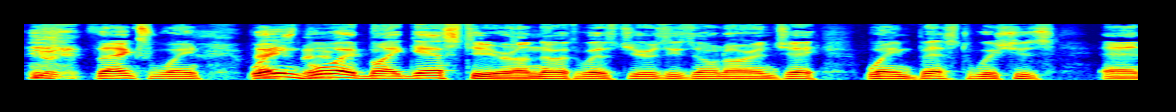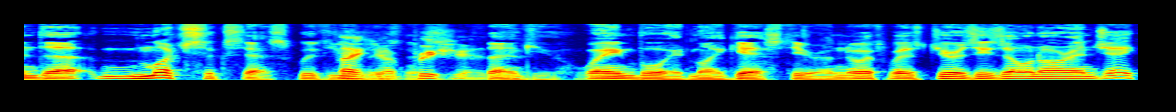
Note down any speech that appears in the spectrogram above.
Thanks, Wayne. Wayne Dave. Boyd, my guest here on Northwest Jersey's own R&J. Wayne, best wishes and uh, much success with your Thank you. I business. appreciate it. Thank you. Wayne Boyd, my guest here on Northwest Jersey's own R&J.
